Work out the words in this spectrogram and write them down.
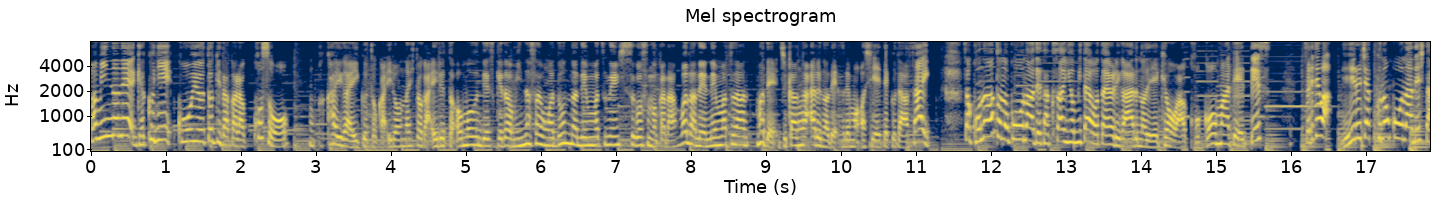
まあみんなね、逆にこういう時だからこそ、なんか海外行くとかいろんな人がいると思うんですけど、皆さんはどんな年末年始過ごすのかな？まだね、年末まで時間があるので、それも教えてください。さあ、この後のコーナーでたくさん読みたいお便りがあるので、今日はここまでです。それでは、メールジャックのコーナーでした。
